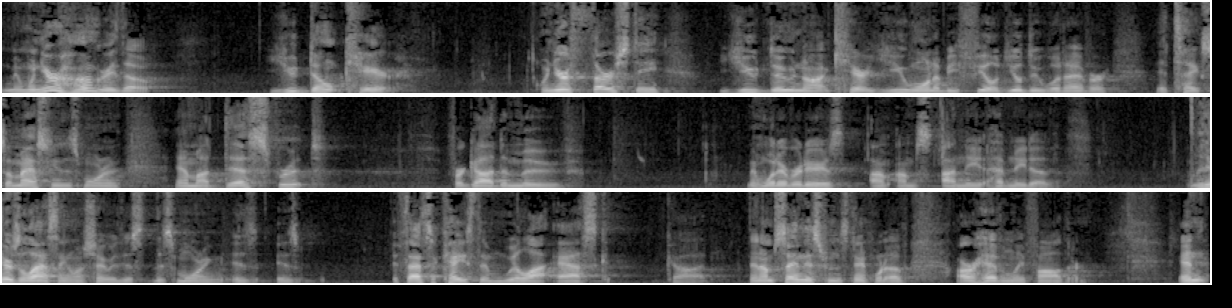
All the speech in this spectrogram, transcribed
I mean, when you're hungry though, you don't care. When you're thirsty, you do not care. You want to be filled. You'll do whatever it takes. So I'm asking you this morning, am I desperate for God to move? And whatever it is I'm, I'm, i need, have need of. And here's the last thing I want to with you this, this morning is, is if that's the case, then will I ask God? And I'm saying this from the standpoint of our Heavenly Father. And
